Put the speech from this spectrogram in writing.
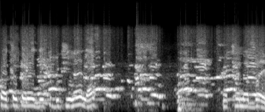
কত করে দেখি বিক্রি হয় লাস্ট একশো নব্বই।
